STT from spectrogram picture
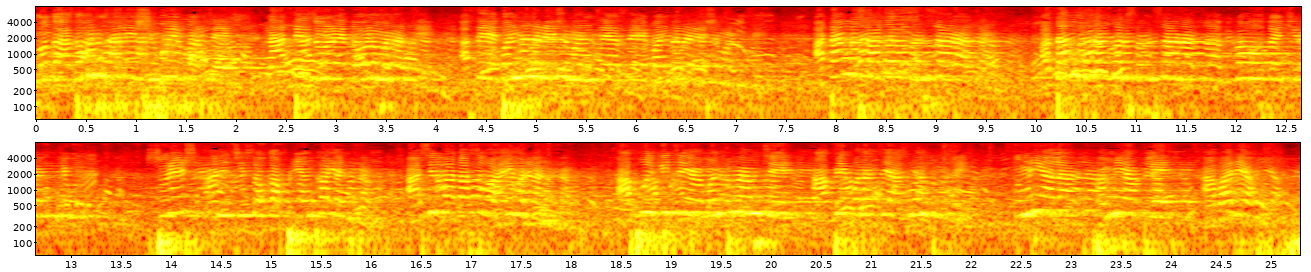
मग आगमन झाले शुभयुगाचे नाते जुळले दोन मनाचे. असे बंधन रेशमांचे असे बंधन रेशमांचे अतांग सागर संसाराचा अतांग सागर संसाराचा विवाह होतोय चिरंजीव सुरेश आणि चिसौका प्रियंका यांचा आशीर्वाद असो आई वडिलांचा. आपुलकीचे आमंत्रण आमचे आपलेपणाचे आगमन तुमचे. तुम्ही आला आम्ही आपले आभारी आहोत.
